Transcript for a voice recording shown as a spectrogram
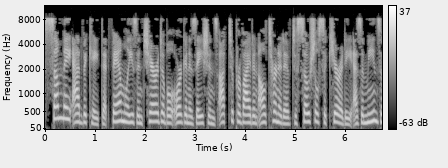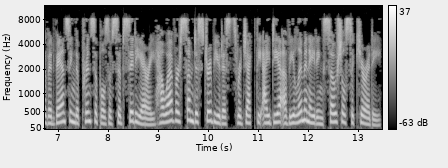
Some may advocate that families and charitable organizations ought to provide an alternative to Social Security as a means of advancing the principles of subsidiary however some distributists reject the idea of eliminating Social Security.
